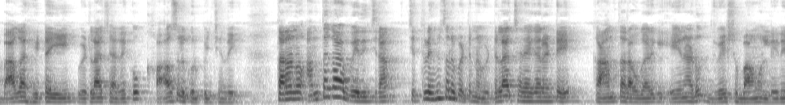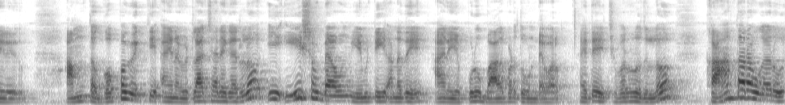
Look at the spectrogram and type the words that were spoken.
బాగా హిట్ అయ్యి విఠలాచార్యకు కాసులు కురిపించింది. తనను అంతగా వేధించిన చిత్రహింసలు పెట్టిన విఠలాచార్య గారంటే కాంతారావు గారికి ఏనాడు ద్వేషభావం లేనేలేదు అంత గొప్ప వ్యక్తి అయిన విఠలాచార్య గారిలో ఈ ఈశ్వభావం ఏమిటి అన్నదే ఆయన ఎప్పుడూ బాధపడుతూ ఉండేవారు. అయితే చివరి రోజుల్లో కాంతారావు గారు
